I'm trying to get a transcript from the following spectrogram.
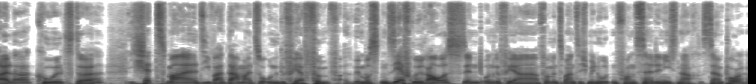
allercoolste. Ich schätze mal, sie war damals so ungefähr fünf. Also wir mussten sehr früh raus, sind ungefähr 25 Minuten von Saint-Denis nach Saint-Paul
